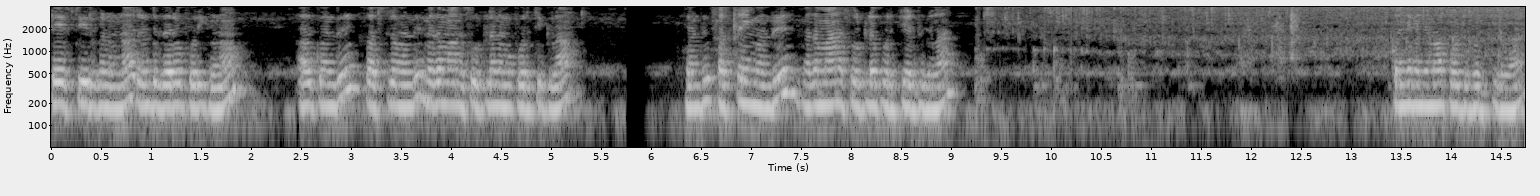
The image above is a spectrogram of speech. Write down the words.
டேஸ்ட்டு இருக்கணும்னா ரெண்டு தடவை பொரிக்கணும். அதுக்கு வந்து ஃபஸ்ட்டில் வந்து மிதமான சூட்டில் நம்ம பொரிச்சிக்கலாம். இப்போ வந்து ஃபஸ்ட் டைம் வந்து மிதமான சூட்டில் பொரித்து எடுத்துக்கலாம். கொஞ்சம் கொஞ்சமாக போட்டு பொரிச்சிக்கலாம்.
